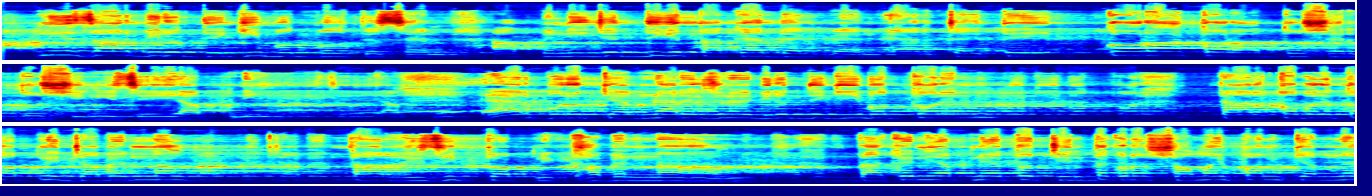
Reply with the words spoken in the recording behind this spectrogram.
আপনি যার বিরুদ্ধে কি বোধ বলতেছেন, আপনি নিজের দিকে তাকায় দেখবেন, এর চাইতে করা করা দোষের দোষী নিজেই আপনি। এরপরে কেমনে আরেকজনের বিরুদ্ধে কি গিবত করেন? তার কবরে তো আপনি যাবেন না, তার রিজিক তো আপনি খাবেন না। তাকে নিয়ে আপনি এত চিন্তা করার সময় পান কেমনে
